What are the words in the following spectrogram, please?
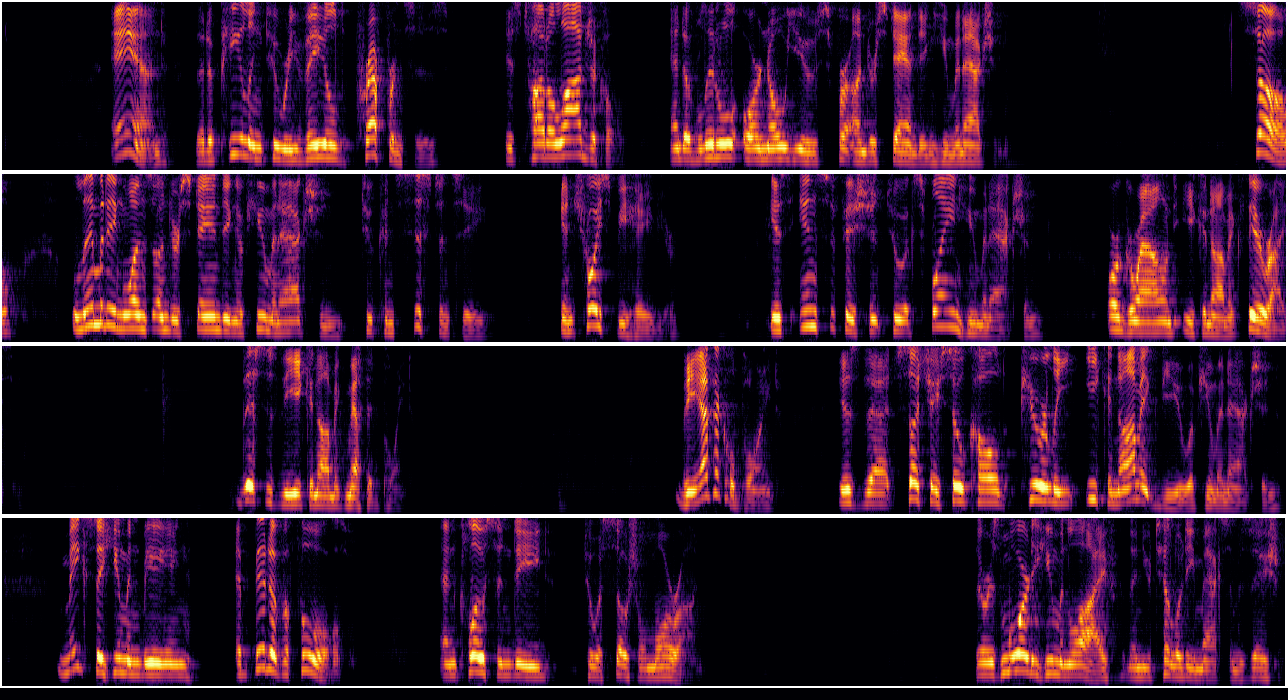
and that appealing to revealed preferences is tautological and of little or no use for understanding human action. So, limiting one's understanding of human action to consistency in choice behavior is insufficient to explain human action or ground economic theorizing. This is the economic method point. The ethical point is that such a so called purely economic view of human action makes a human being a bit of a fool and close indeed to a social moron. There is more to human life than utility maximization.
